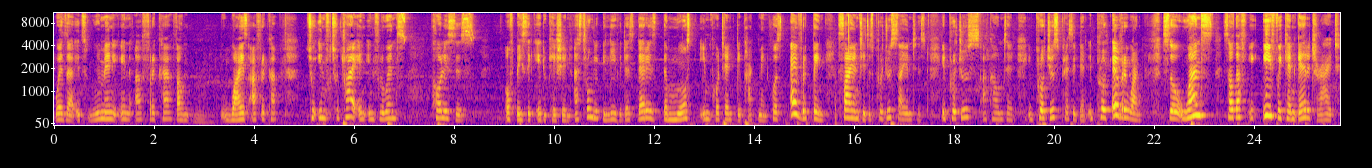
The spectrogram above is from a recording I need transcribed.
whether it's Women in Africa, Found Wise Africa, to inf- to try and influence policies of basic education. I strongly believe is that is the most important department because everything scientists produce scientists, it produce accountant, it produce president, it pro everyone. So once South Africa, if we can get it right,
